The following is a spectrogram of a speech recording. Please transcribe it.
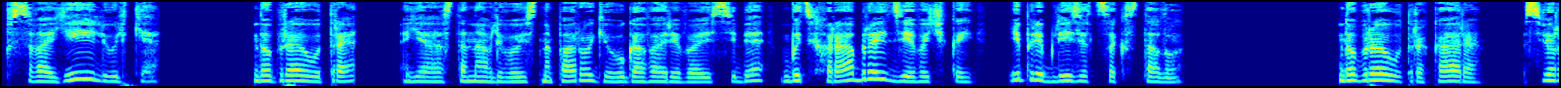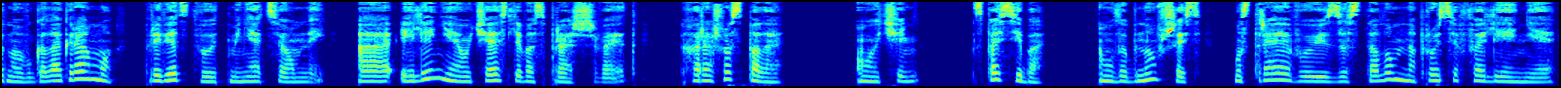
в своей люльке. «Доброе утро». Я останавливаюсь на пороге, уговаривая себя быть храброй девочкой и приблизиться к столу. «Доброе утро, Кара». Свернув голограмму, приветствует меня темный, а Эления участливо спрашивает. «Хорошо спала?» «Очень. Спасибо». Улыбнувшись, устраиваюсь за столом напротив Эления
